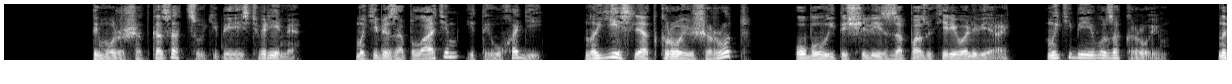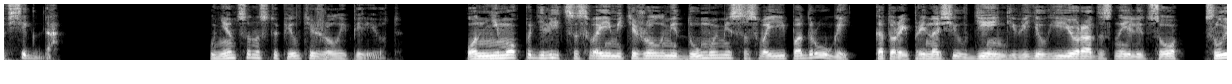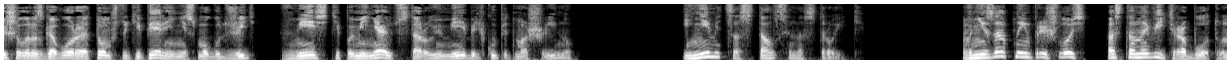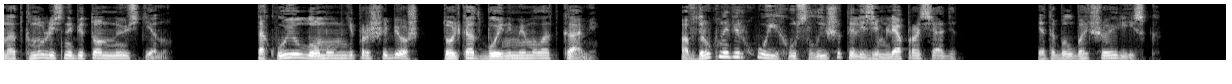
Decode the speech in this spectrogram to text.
Ты можешь отказаться, у тебя есть время. Мы тебе заплатим, и ты уходи. Но если откроешь рот, оба вытащили из-за пазухи револьверы, мы тебе его закроем. Навсегда. У немца наступил тяжелый период. Он не мог поделиться своими тяжелыми думами со своей подругой, которой приносил деньги, видел ее радостное лицо, слышал разговоры о том, что теперь они не смогут жить вместе, поменяют старую мебель, купят машину. И немец остался на стройке. Внезапно им пришлось остановить работу, наткнулись на бетонную стену. Такую ломом не прошибешь, только отбойными молотками. А вдруг наверху их услышат или земля просядет? Это был большой риск.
